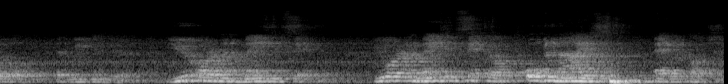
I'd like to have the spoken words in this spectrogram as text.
world that we can do it. You are an amazing sector. You are an amazing sector of organized agriculture,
